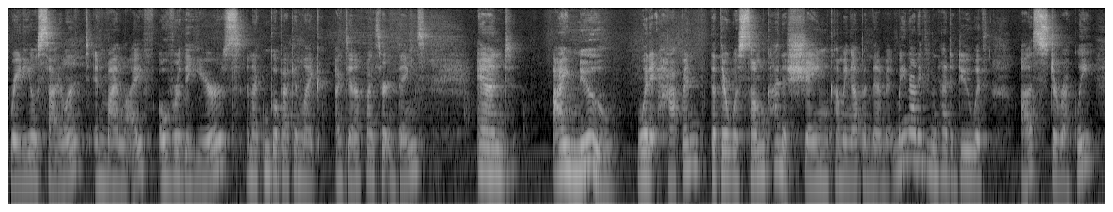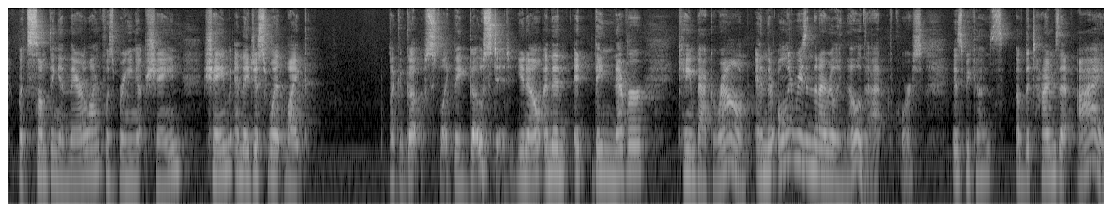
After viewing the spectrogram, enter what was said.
radio silent in my life over the years, and I can go back and like identify certain things. And I knew when it happened that there was some kind of shame coming up in them. It may not have even had to do with us directly, but something in their life was bringing up shame, shame, and they just went like like a ghost like they ghosted you know? And then it they never came back around. And the only reason that i really know that of course is because of the times that i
